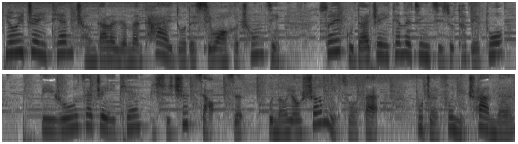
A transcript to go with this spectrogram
由于这一天承担了人们太多的希望和憧憬， 所以古代这一天的禁忌就特别多。比如在这一天必须吃饺子，不能用生米做饭，不准妇女串门。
